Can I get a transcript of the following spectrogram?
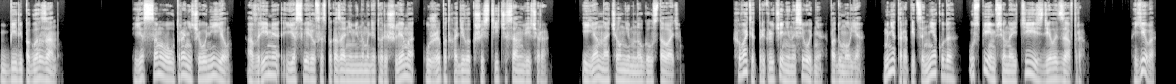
били по глазам. Я с самого утра ничего не ел, а время, я сверился с показаниями на мониторе шлема, уже подходило к шести часам вечера, и я начал немного уставать. «Хватит приключений на сегодня», — подумал я. «Мне торопиться некуда, успеем все найти и сделать завтра». «Ева,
